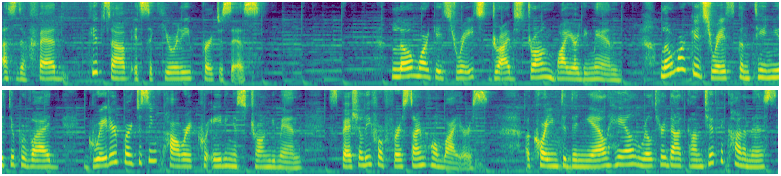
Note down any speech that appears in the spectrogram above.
as the Fed keeps up its security purchases. Low mortgage rates drive strong buyer demand. Low mortgage rates continue to provide greater purchasing power creating a strong demand, especially for first-time homebuyers. According to Danielle Hale, Realtor.com chief economist,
